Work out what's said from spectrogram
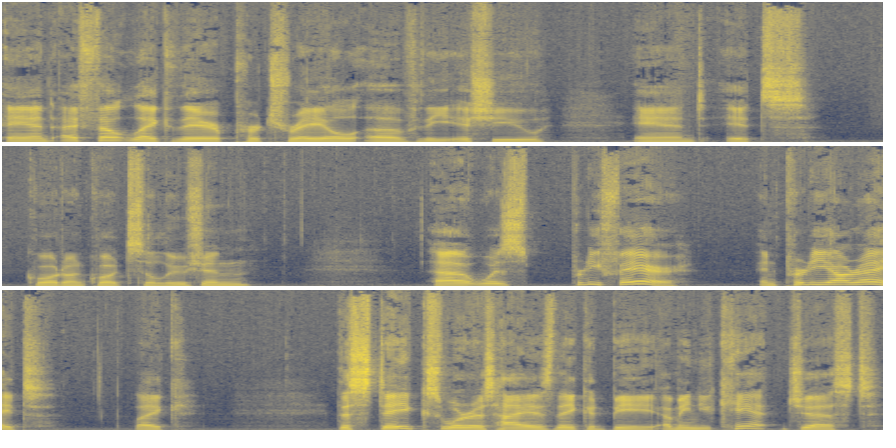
and I felt like their portrayal of the issue and its quote unquote solution uh, was pretty fair and pretty alright. Like, the stakes were as high as they could be. I mean, you can't just.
